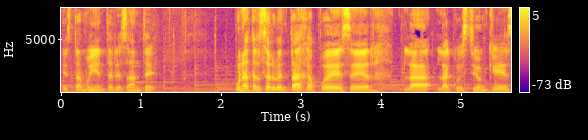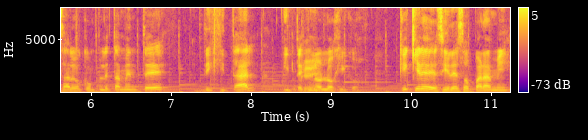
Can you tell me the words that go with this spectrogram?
está muy interesante. Una tercera ventaja puede ser la, cuestión que es algo completamente digital y tecnológico. ¿Qué quiere decir eso para mí?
